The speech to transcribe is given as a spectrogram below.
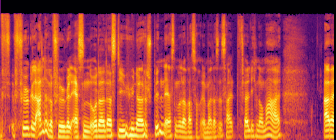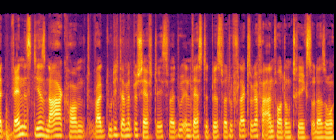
Vögel andere Vögel essen oder dass die Hühner Spinnen essen oder was auch immer. Das ist halt völlig normal. Aber wenn es dir nahe kommt, weil du dich damit beschäftigst, weil du invested bist, weil du vielleicht sogar Verantwortung trägst oder so,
